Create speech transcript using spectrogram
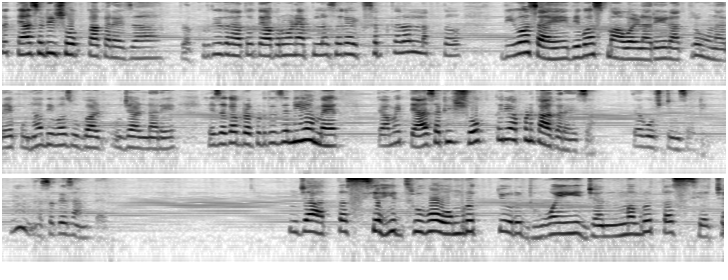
तर त्यासाठी शोक का करायचा? प्रकृतीत राहतो त्याप्रमाणे आपल्याला सगळं एक्सेप्ट करायला लागतं. दिवस आहे दिवस मावळणारे रात्र होणारे पुन्हा दिवस उगाड उजाडणारे हे सगळ्या प्रकृतीचे नियम आहेत. त्यामुळे त्यासाठी शोक तरी आपण का करायचा? त्या गोष्टींसाठी. असं ते सांगतात जातस्य हि ध्रुवो मृत्युर्ध्रुवै जन्ममृतस्य च.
